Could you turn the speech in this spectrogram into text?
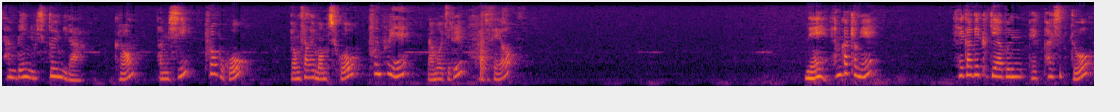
360도입니다. 그럼 잠시 풀어보고 영상을 멈추고 푼 후에 나머지를 봐주세요. 네, 삼각형의 세각의 크기 합은 180도,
